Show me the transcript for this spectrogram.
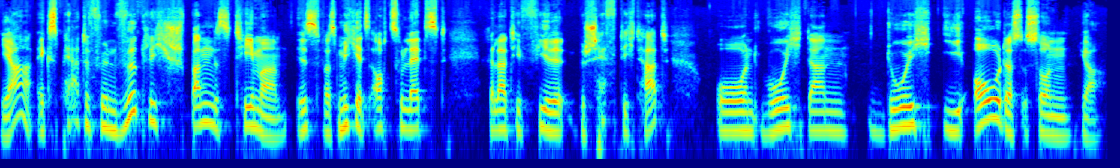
ja Experte für ein wirklich spannendes Thema ist, was mich jetzt auch zuletzt relativ viel beschäftigt hat und wo ich dann durch EO, das ist so ein ja,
